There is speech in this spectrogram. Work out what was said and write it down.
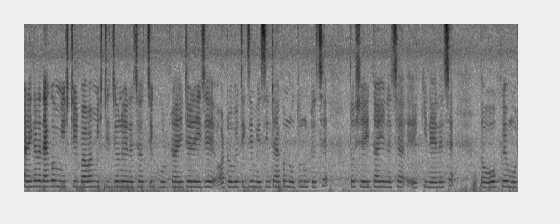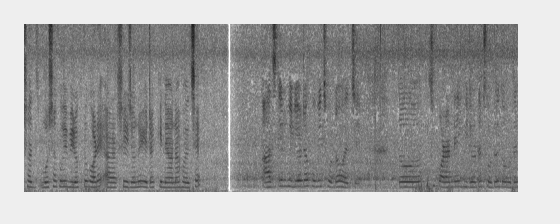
আর এখানে দেখো মিষ্টির বাবা মিষ্টির জন্য এনেছে হচ্ছে গুড নাইটের এই যে অটোমেটিক যে মেশিনটা এখন নতুন উঠেছে তো সেইটাই এনেছে কিনে এনেছে। তো ওকে মশা মশা খুবই বিরক্ত করে আর সেই জন্যই এটা কিনে আনা হয়েছে। আজকের ভিডিওটা খুবই ছোট হয়েছে। তো কিছু করার নেই, ভিডিওটা ছোটোই তোমাদের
